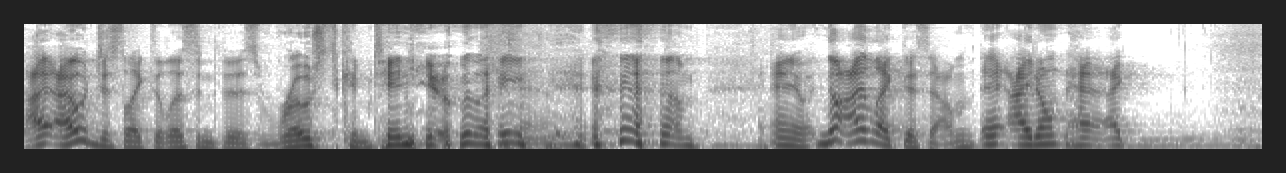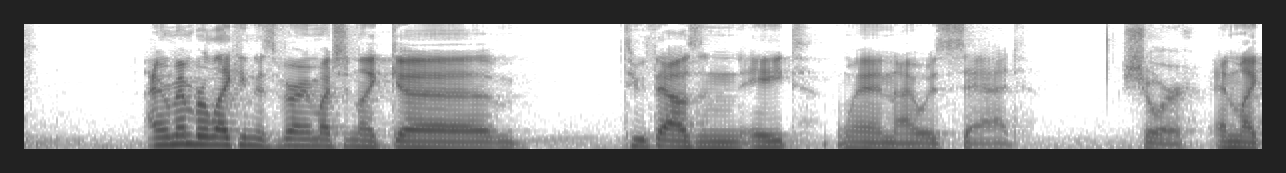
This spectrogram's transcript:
I, I would just like to listen to this roast continue. like, um, anyway, no, I like this album. I, I don't have. I, I remember liking this very much in like uh, 2008 when I was sad Sure. and like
